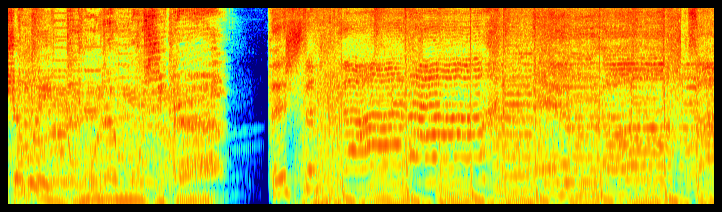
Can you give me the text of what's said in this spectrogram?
Cea mai bună muzică Deșteptarea Europa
